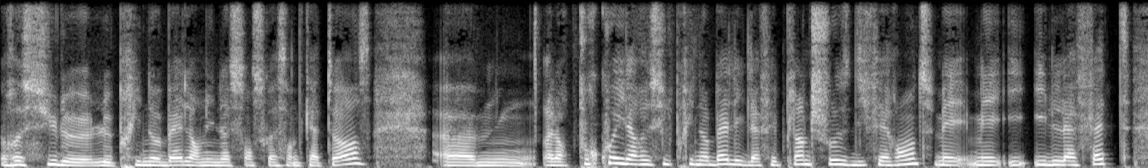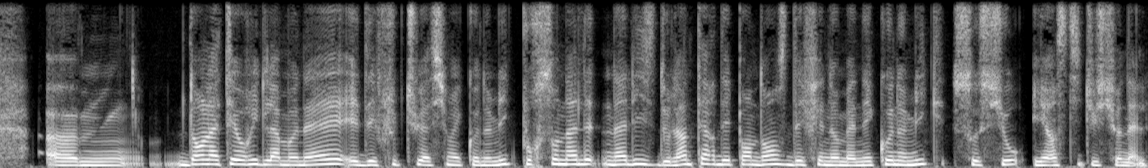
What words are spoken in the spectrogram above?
reçu le, le prix Nobel en 1974. Euh, alors pourquoi il a reçu le prix Nobel? Il a fait plein de choses différentes, mais, mais il l'a fait euh, dans la théorie de la monnaie et des fluctuations économiques pour son analyse de l'interdépendance des phénomènes économiques, sociaux et institutionnels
